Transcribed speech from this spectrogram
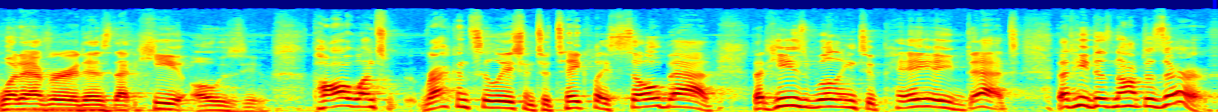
whatever it is that he owes you. Paul wants reconciliation to take place so bad that he's willing to pay a debt that he does not deserve.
